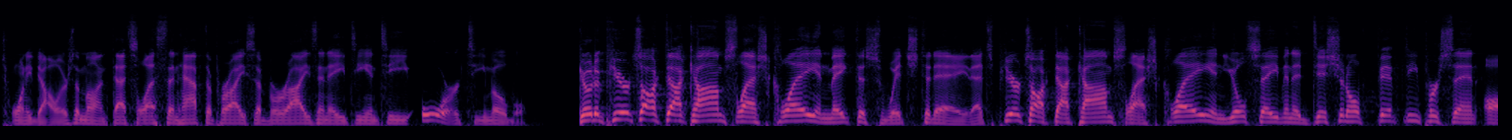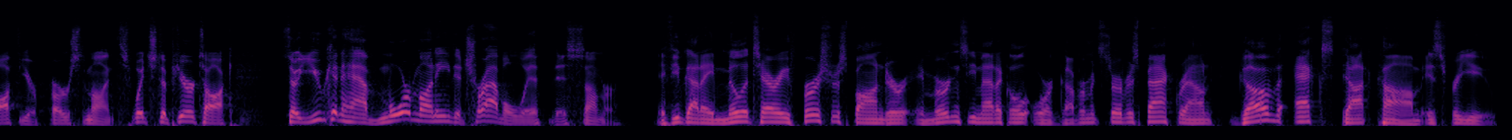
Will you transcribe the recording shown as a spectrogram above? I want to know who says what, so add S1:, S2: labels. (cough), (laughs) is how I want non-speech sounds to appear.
S1: $20 a month. That's less than half the price of Verizon, AT&T, or T-Mobile. Go to puretalk.com slash clay and make the switch today. That's puretalk.com slash clay, and you'll save an additional 50% off your first month. Switch to Pure Talk so you can have more money to travel with this summer.
S2: If you've got a military, first responder, emergency medical, or government service background, govx.com is for you.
